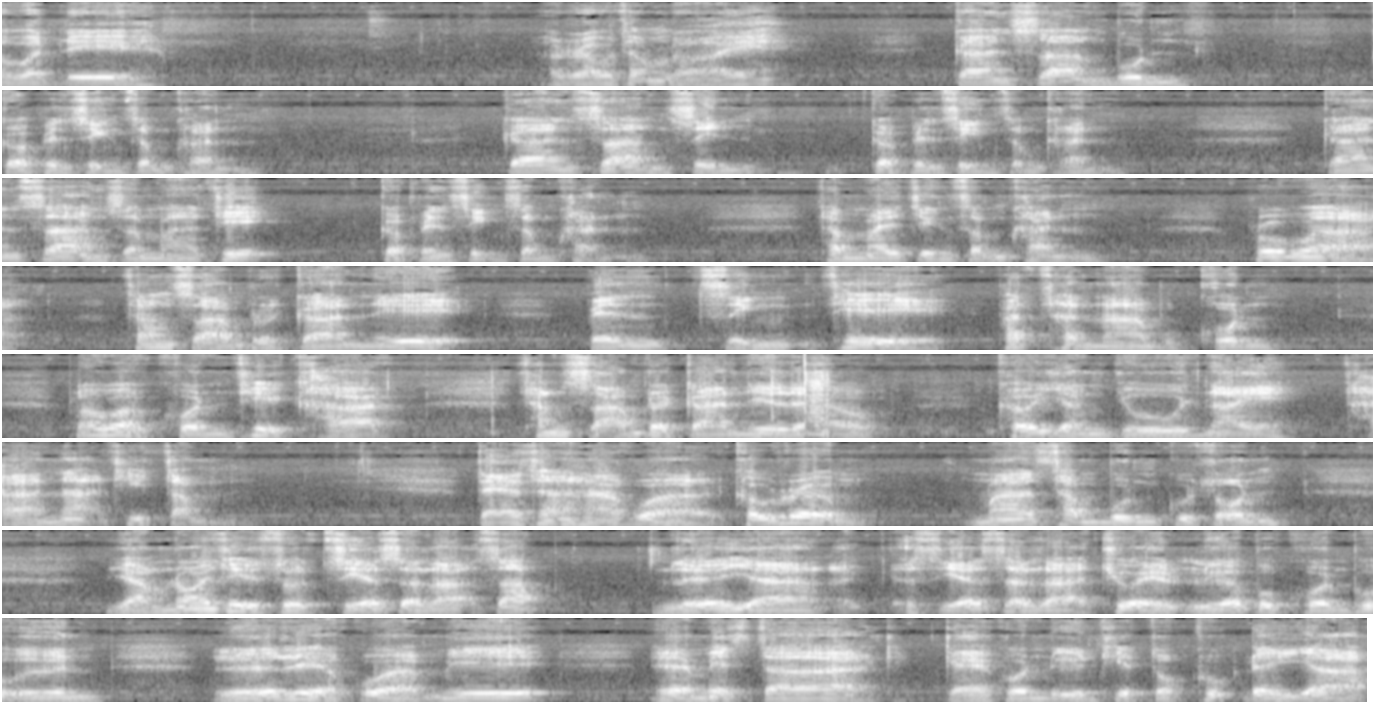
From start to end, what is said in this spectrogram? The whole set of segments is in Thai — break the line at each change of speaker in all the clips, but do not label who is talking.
สวัสดี เราทั้งหลาย การสร้างบุญก็เป็นสิ่งสำคัญ การสร้างศีลก็เป็นสิ่งสำคัญ การสร้างสมาธิก็เป็นสิ่งสำคัญทำไมจึงสำคัญ เพราะว่าทั้งสามประการนี้เป็นสิ่งที่พัฒนาบุคคล เพราะว่าคนที่ขาด ทั้งสามประการนี้แล้วเขายังอยู่ในฐานะที่ต่ำแต่ถ้าหากว่าเขาเริ่มมาทำบุญกุศล อย่างน้อยที่สุดเสียสละทรัพย์หรืออย่างเสียสละช่วยเหลือบุคคลผู้อื่น หรือเรียกว่ามีเมตตาแก่คนอื่นที่ตกทุกข์ได้ยาก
